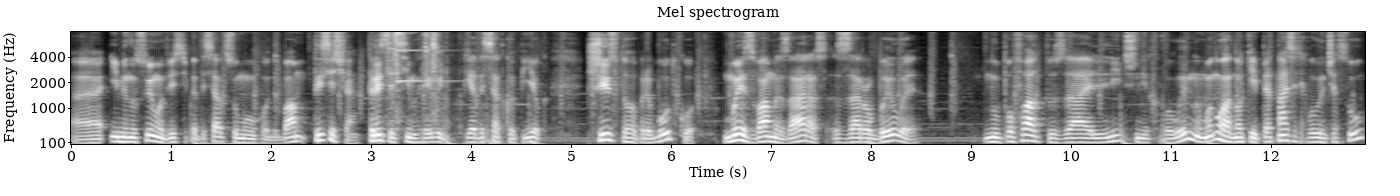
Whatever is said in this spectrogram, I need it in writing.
Е, і мінусуємо 250 суму угоди. Бам, 1037 гривень 50 копійок чистого прибутку. Ми з вами зараз заробили. Ну, по факту, за лічні хвилини, ну ладно, окей, 15 хвилин часу.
